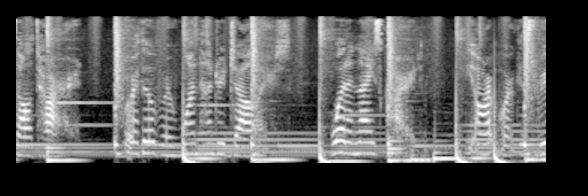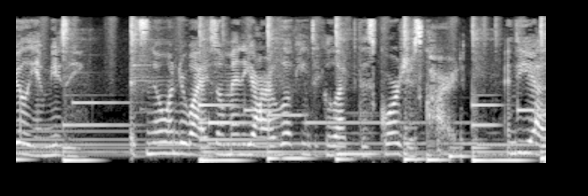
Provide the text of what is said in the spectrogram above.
VMAX Alt Art, worth over $100. What a nice card! The artwork is really amusing. It's no wonder why so many are looking to collect this gorgeous card. And yes,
